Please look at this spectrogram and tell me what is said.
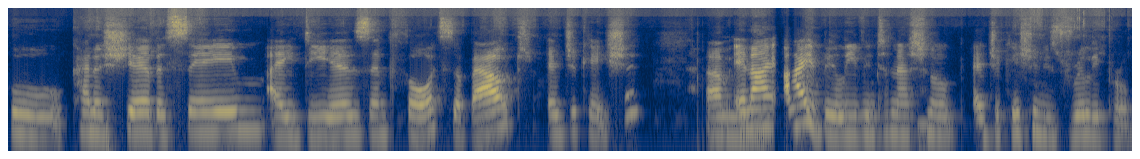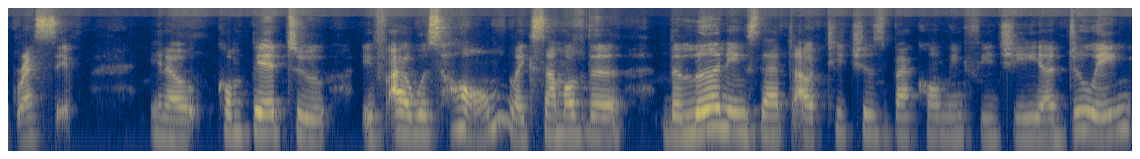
who kind of share the same ideas and thoughts about education um, mm. and I, I believe international education is really progressive you know compared to if i was home like some of the the learnings that our teachers back home in Fiji are doing,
